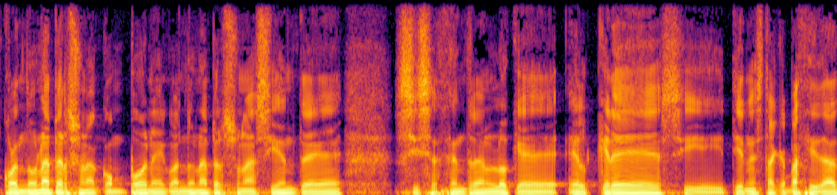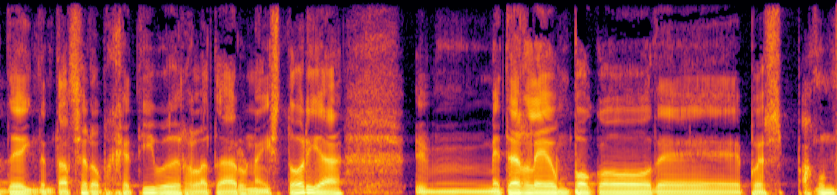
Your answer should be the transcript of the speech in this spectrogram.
cuando una persona compone, cuando una persona siente, si se centra en lo que él cree, si tiene esta capacidad de intentar ser objetivo y relatar una historia, meterle un poco de, pues, algún,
